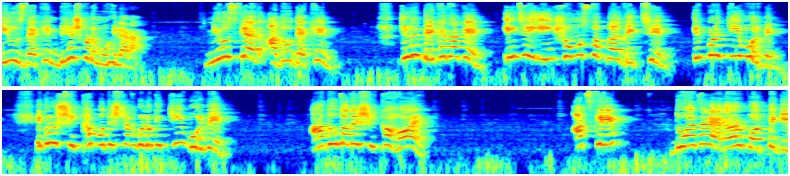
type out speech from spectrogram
নিউজ দেখেন? বিশেষ করে মহিলারা। নিউজকে আদৌ দেখেন? যদি দেখে থাকেন, এই যে এই সমস্ত আপনারা দেখছেন, এরপরে কি বলবেন? এগুলো শিক্ষা প্রতিষ্ঠানগুলোকে কি বলবেন? আদৌ তাদের শিক্ষা হয়? আজকে দু হাজার পর থেকে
